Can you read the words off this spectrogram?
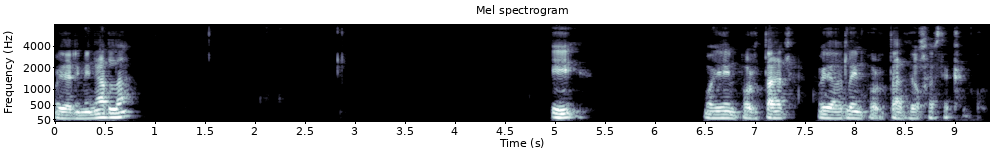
voy a eliminarla, y voy a importar, voy a darle a importar de hojas de cálculo.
